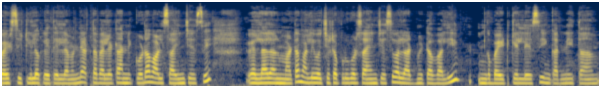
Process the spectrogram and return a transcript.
బయట సిటీలోకి అయితే వెళ్ళామండి. అట్లా వెళ్ళటానికి కూడా వాళ్ళు సైన్ చేసి వెళ్ళాలన్నమాట. మళ్ళీ వచ్చేటప్పుడు కూడా సైన్ చేసి వాళ్ళు అడ్మిట్ అవ్వాలి. ఇంకా బయటికి వెళ్ళేసి ఇంకా అన్నీ త-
